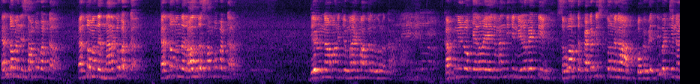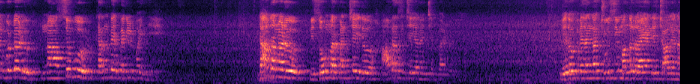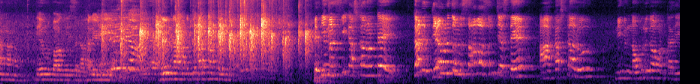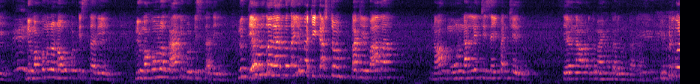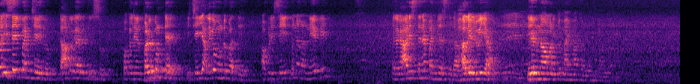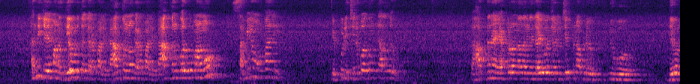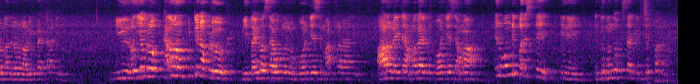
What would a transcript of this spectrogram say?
ఎంతోమంది చంపబడ్డారు ఎంతోమంది నరకబడ్డారు ఎంతోమంది రాళ్ళతో చంపబడ్డారు. దేవుని నామానికి మహిమ కలుగునుగా. కంపెనీలో ఒక ఇరవై ఐదు మందికి నిలబెట్టి సువార్త ప్రకటిస్తుండగా ఒక వ్యక్తి వచ్చి నన్ను కొట్టాడు. నా చెవు కరెంట్ పేరు పగిలిపోయింది. డాక్టర్ అన్నాడు నీ సొమ్ము మరి పని చేయదు ఆపరేషన్ చేయాలని చెప్పాడు. ఏదో ఒక విధంగా చూసి మందులు రాయండి చాలని అన్నాను. దేవుడు బాగు చేశాడు. ప్రతి మనిషికి కష్టాలు ఉంటాయి కానీ దేవుడితో నువ్వు సావాసం చేస్తే ఆ కష్టాలు నీకు నవ్వులుగా ఉంటుంది నీ ముఖంలో నవ్వు పుట్టిస్తుంది నీ ముఖంలో కాంతి పుట్టిస్తుంది. నువ్వు దేవుడితో లేకపోతే అయ్యో నాకు ఈ కష్టం నాకు ఈ బాధ. నాకు మూడు నెలల నుంచి సై పని చేయదు. దేవుని నామానికి మహిమ కలుగుంటాను ఇప్పుడు కూడా ఈ సై పని చేయదు. డాక్టర్ గారికి తెలుసు. ఒక నేను పడుకుంటే ఈ చెయ్యి అలాగే ఉండిపోద్ది. అప్పుడు ఈ చెయ్యితో ఇలా నేపి ఇలా ఆడిస్తేనే పని చేస్తుంది. హలే దేవుని నామానికి మహిమ కలుగుంటాను అందుకే మనం దేవుడితో గడపాలి ప్రార్థనలో గడపాలి. ప్రార్థన కొరకు మనము సమయం అవ్వాలి ఎప్పుడు చనిపోతాం తెలదు. ప్రార్థన ఎక్కడ ఉన్నదని దైవజనం చెప్పినప్పుడు నువ్వు దేవుని మందిరంలో అడుగు పెట్టాలి నీ హృదయంలో కలవరం పుట్టినప్పుడు నీ దైవ సేవకులు నువ్వు ఫోన్ చేసి మాట్లాడాలి. ఆడవాళ్ళైతే అమ్మగారికి ఫోన్ చేసి అమ్మ నేను ఉంది పరిస్థితి నేను ఇంతకుముందు ఒకసారి మీకు చెప్పాను.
